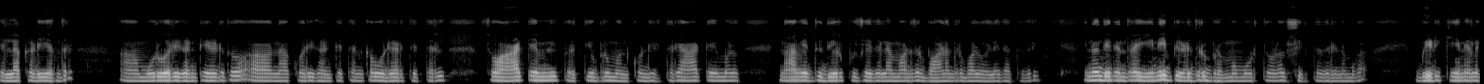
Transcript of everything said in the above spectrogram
ಎಲ್ಲ ಕಡೆ ಅಂದ್ರೆ ಮೂರುವರೆ ಗಂಟೆ ಹಿಡಿದು ನಾಲ್ಕುವರೆ ಗಂಟೆ ತನಕ ಓಡಾಡ್ತಿರ್ತಾರೆ ರೀ. ಸೊ ಆ ಟೈಮಲ್ಲಿ ಪ್ರತಿಯೊಬ್ಬರು ಮನ್ಕೊಂಡಿರ್ತಾರೆ. ಆ ಟೈಮಲ್ಲಿ ನಾವೆದ್ದು ದೇವ್ರ ಪೂಜೆ ಅದೆಲ್ಲ ಮಾಡಿದ್ರೆ ಭಾಳ ಅಂದ್ರೆ ಭಾಳ ಒಳ್ಳೇದಾಗ್ತದೆ ರೀ. ಇನ್ನೊಂದು ಏನಂದ್ರೆ ಏನೇ ಬೇಡಿದ್ರು ಬ್ರಹ್ಮ ಮುಹೂರ್ತ ಒಳಗೆ ಸಿಗ್ತದೆ ರೀ ನಮ್ಗೆ. ಬೇಡಿಕೆ ಏನೆಲ್ಲ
